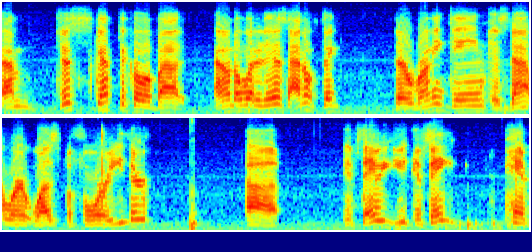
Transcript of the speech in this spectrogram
I'm just skeptical about. I don't know what it is. I don't think their running game is not where it was before either. Uh, if they if they had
